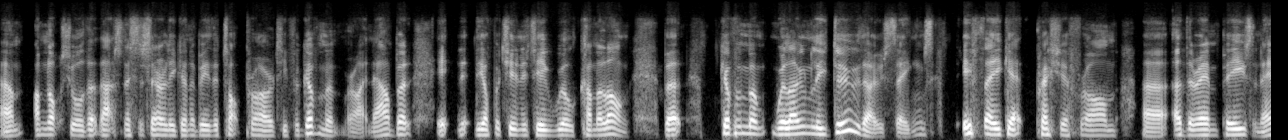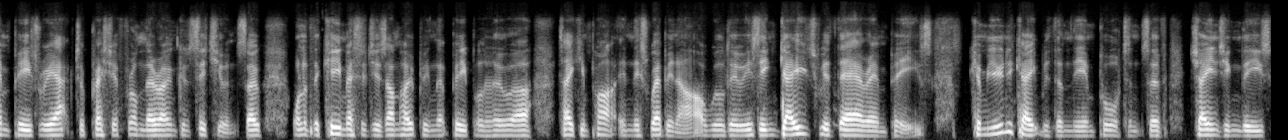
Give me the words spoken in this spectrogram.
um, i'm not sure that that's necessarily going to be the top priority for government right now but it, the opportunity will come along. But government will only do those things if they get pressure from uh, other MPs and MPs react to pressure from their own constituents. So one of the key messages I'm hoping that people who are taking part in this webinar will do is engage with their MPs, communicate with them the importance of changing these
